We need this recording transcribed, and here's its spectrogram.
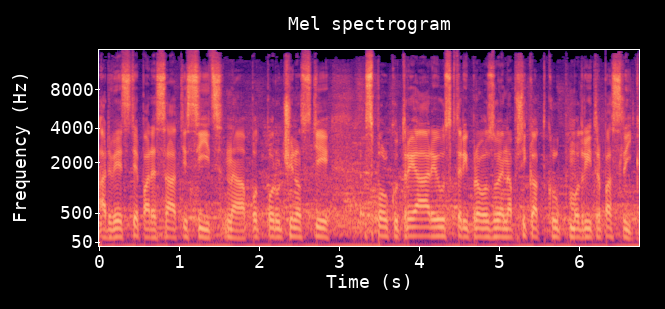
a 250 tisíc na podporu činnosti spolku Triarius, který provozuje například klub Modrý trpaslík.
